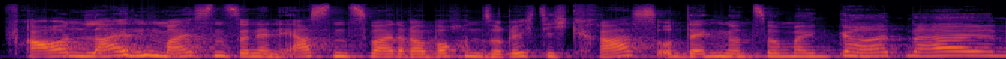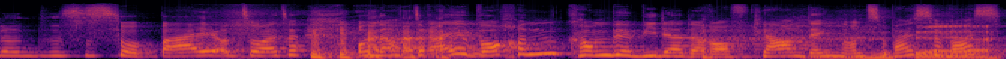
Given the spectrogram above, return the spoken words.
Frauen leiden meistens in den ersten zwei, drei Wochen so richtig krass und denken uns so, mein Gott, nein, und es ist vorbei und so weiter. Und nach drei Wochen kommen wir wieder darauf klar und denken uns so, weißt du Ja. was?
